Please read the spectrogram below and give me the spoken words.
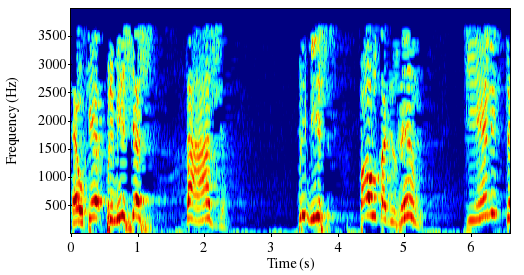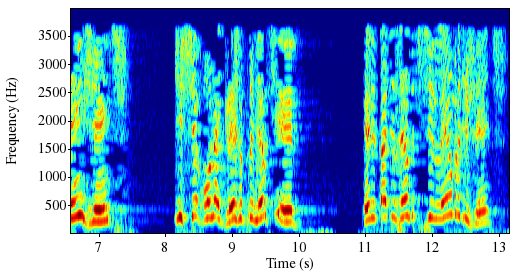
É o quê? Primícias da Ásia. Primícias. Paulo está dizendo que ele tem gente que chegou na igreja primeiro que ele. Ele está dizendo que se lembra de gente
